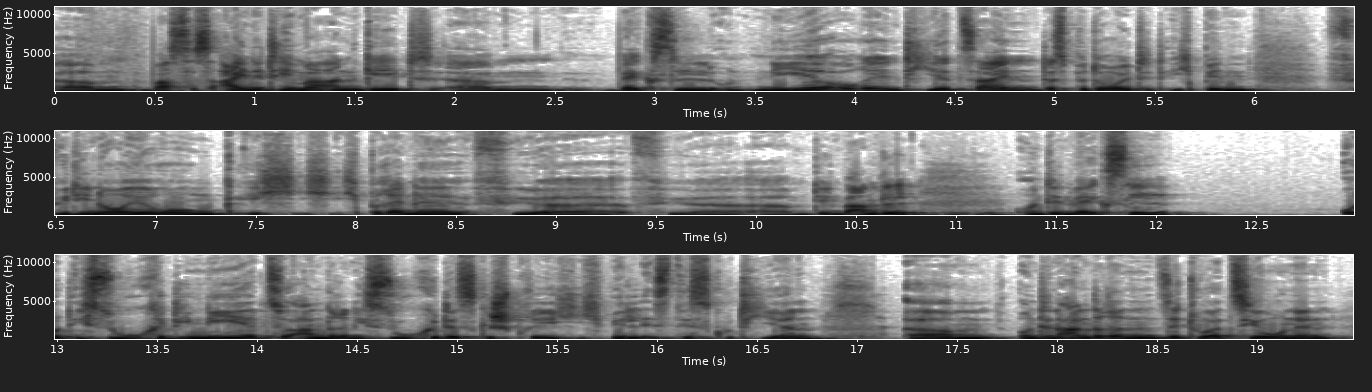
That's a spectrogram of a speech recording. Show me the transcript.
ähm, was das eine Thema angeht, ähm, Wechsel und Nähe orientiert sein. Das bedeutet, ich bin für die Neuerung, ich, ich, ich brenne für, für ähm, den Wandel mhm. und den Wechsel. Und ich suche die Nähe zu anderen, ich suche das Gespräch, ich will es diskutieren. Ähm, und in anderen Situationen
